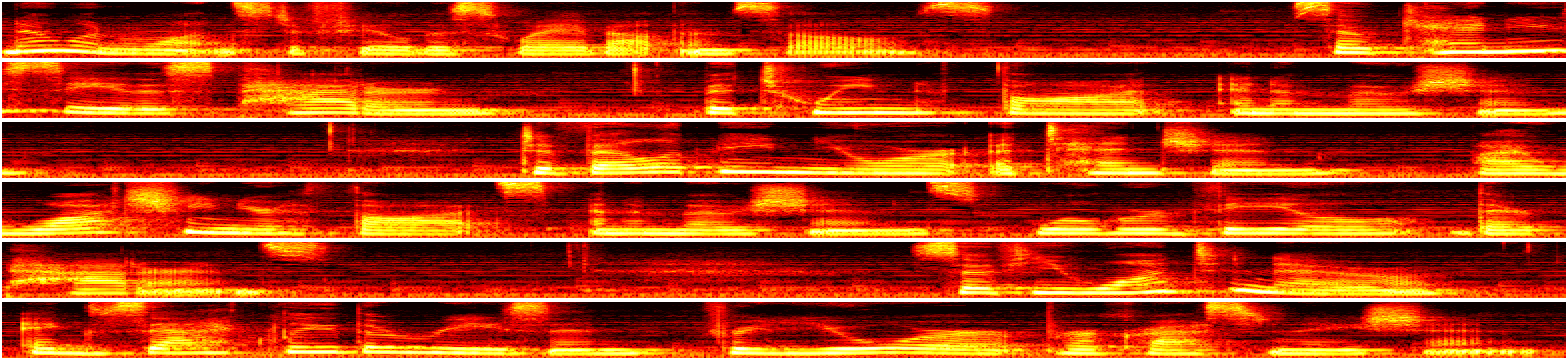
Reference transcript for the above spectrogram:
no one wants to feel this way about themselves. So, can you see this pattern between thought and emotion? Developing your attention by watching your thoughts and emotions will reveal their patterns. So, if you want to know exactly the reason for your procrastination,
